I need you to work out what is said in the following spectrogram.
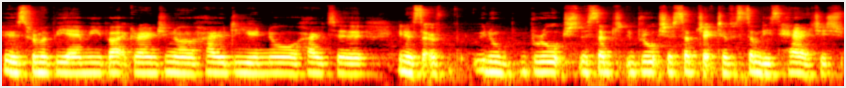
who's from a BME background, you know, how do you know how to, you know, sort of you know broach the subject broach a subject of somebody's heritage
